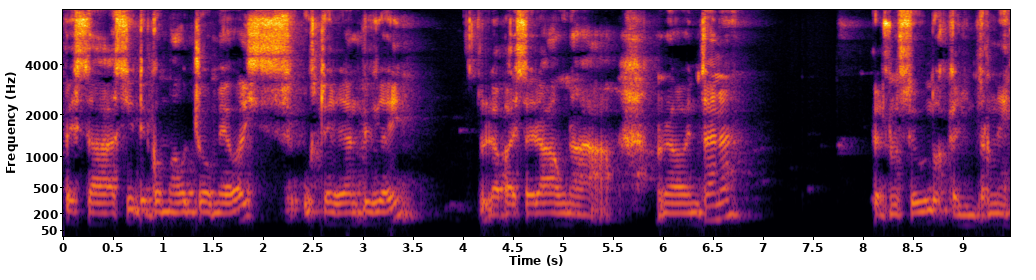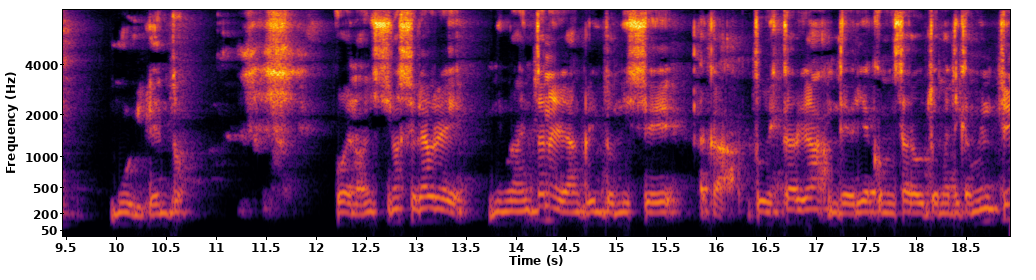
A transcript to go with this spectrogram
Pesa 7,8 megabytes. Ustedes le dan clic ahí. Le aparecerá una nueva ventana. Pero unos segundos que el internet muy lento. Bueno, y si no se le abre ninguna ventana, le dan clic donde dice acá, tu descarga debería comenzar automáticamente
